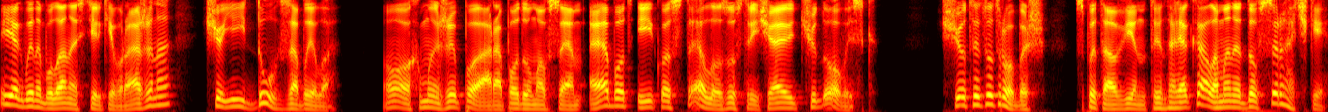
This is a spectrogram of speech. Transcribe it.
якби не була настільки вражена, що їй дух забило. Ох, ми же пара, подумав Сем Ебот і Костелло зустрічають чудовиськ. Що ти тут робиш? спитав він. Ти налякала мене до всирачки.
